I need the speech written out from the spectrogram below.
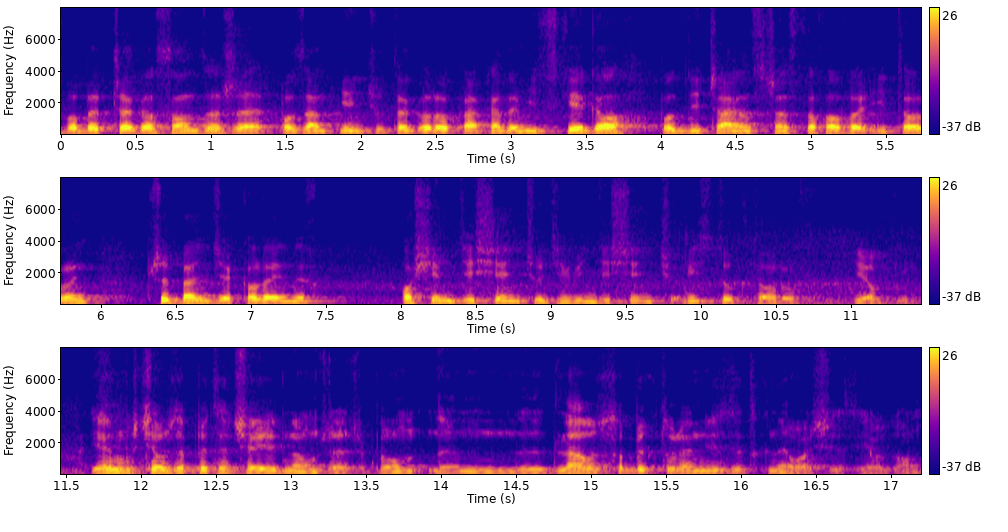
wobec czego sądzę, że po zamknięciu tego roku akademickiego, podliczając Częstochowę i Toruń, przybędzie kolejnych 80-90 instruktorów jogi. Ja bym chciał zapytać o jedną rzecz, bo dla osoby, która nie zetknęła się z jogą,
